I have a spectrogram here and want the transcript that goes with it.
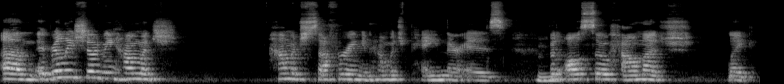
Um, it really showed me how much, how much suffering and how much pain there is, Mhm. but also how much, like,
